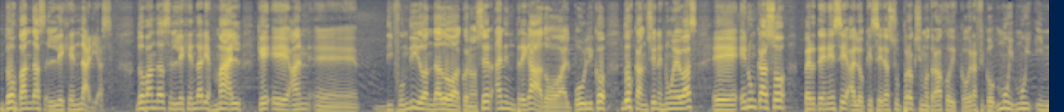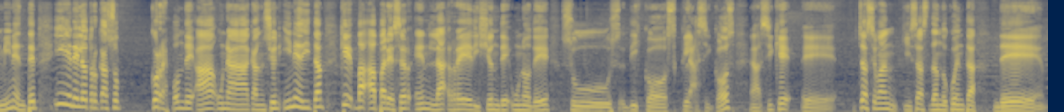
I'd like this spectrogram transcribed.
dos bandas legendarias. Dos bandas legendarias mal que eh, han eh, difundido, han dado a conocer, han entregado al público dos canciones nuevas. Eh, en un caso pertenece a lo que será su próximo trabajo discográfico muy, muy inminente. Y en el otro caso corresponde a una canción inédita que va a aparecer en la reedición de uno de sus discos clásicos. Así que eh, ya se van quizás dando cuenta de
